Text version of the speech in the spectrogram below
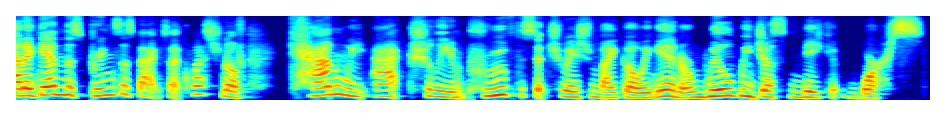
And again, this brings us back to that question of can we actually improve the situation by going in, or will we just make it worse?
